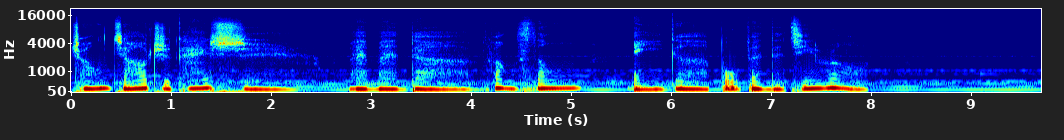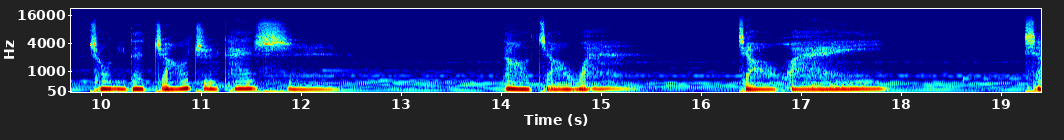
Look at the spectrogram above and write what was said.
从脚趾开始，部分的肌肉。从你的脚趾开始，到脚腕、脚踝、小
